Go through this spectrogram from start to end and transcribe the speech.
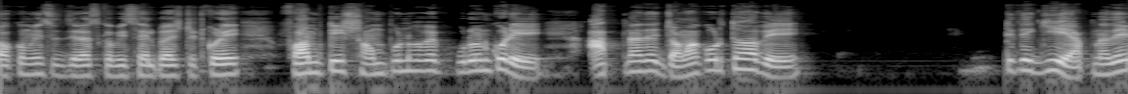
documents Xerox copy self attested করে ফর্মটি সম্পূর্ণভাবে পূরণ করে আপনাদের জমা করতে হবে। টিতে গিয়ে আপনাদের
